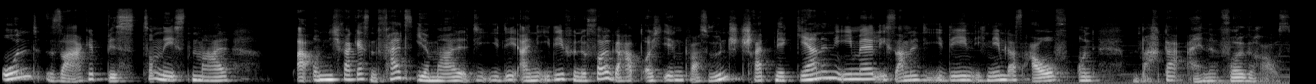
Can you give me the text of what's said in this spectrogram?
und sage bis zum nächsten Mal Ah, und nicht vergessen, falls ihr mal die Idee, eine Idee für eine Folge habt, euch irgendwas wünscht, schreibt mir gerne eine E-Mail. Ich sammle die Ideen, ich nehme das auf und mache da eine Folge raus.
